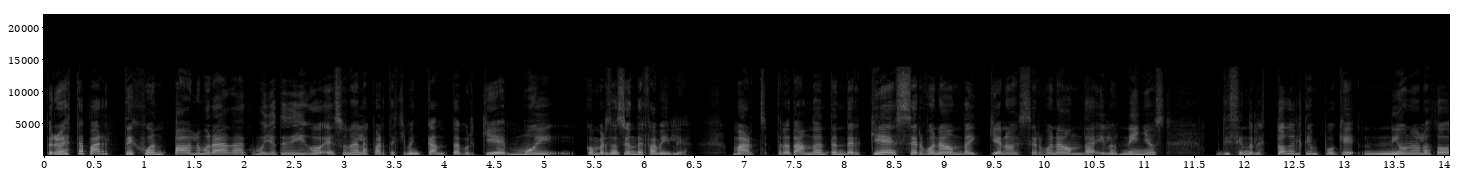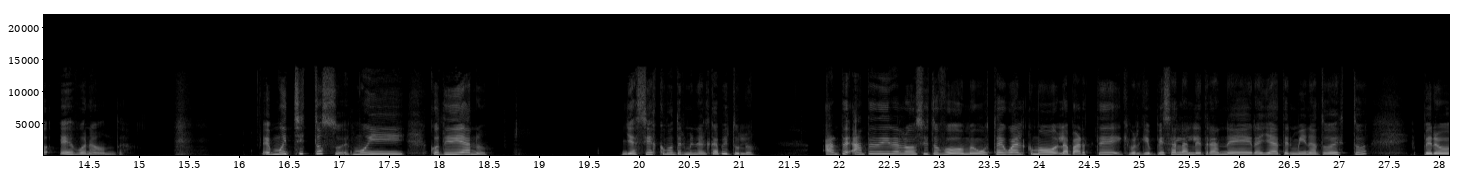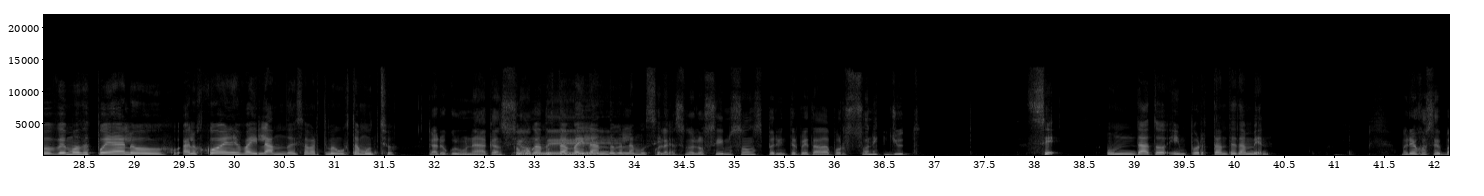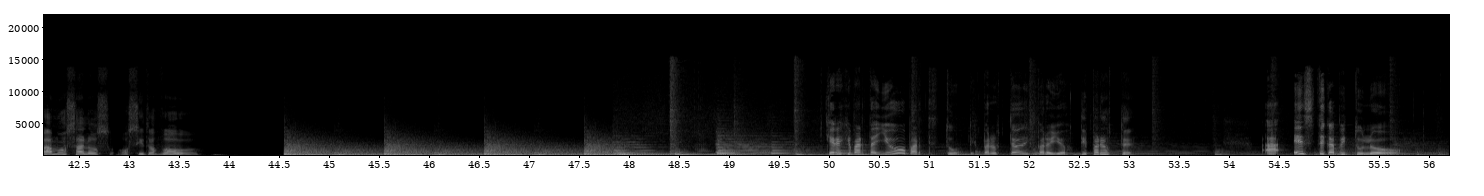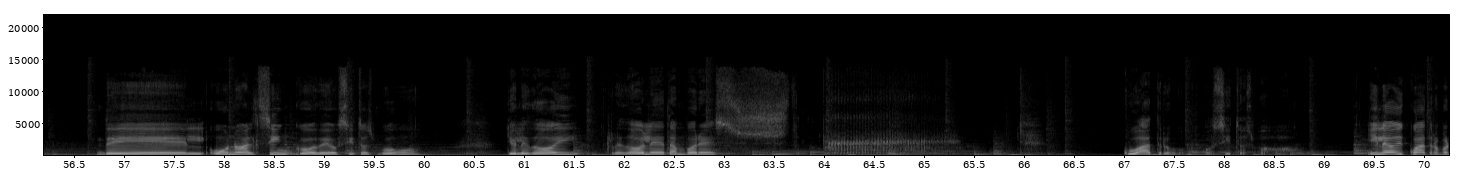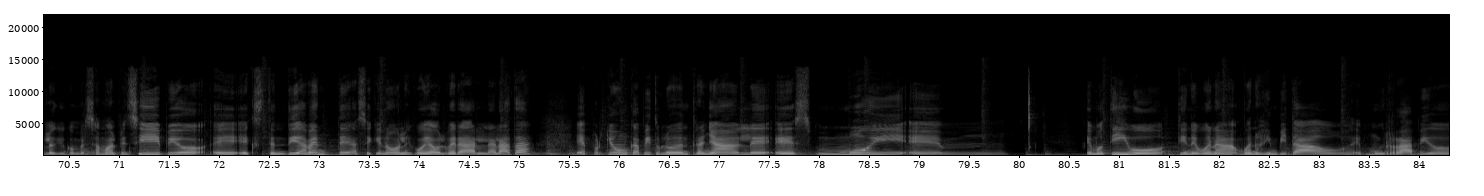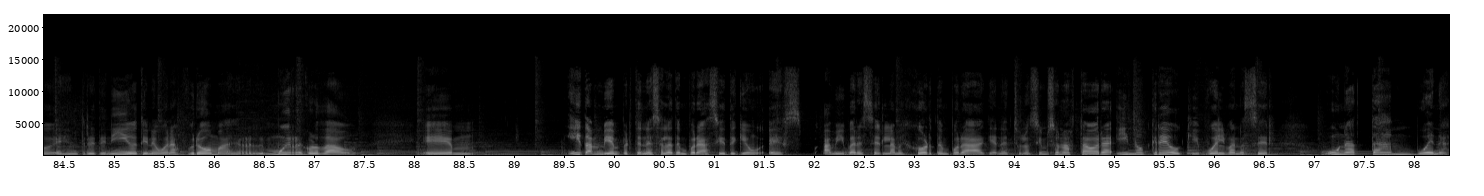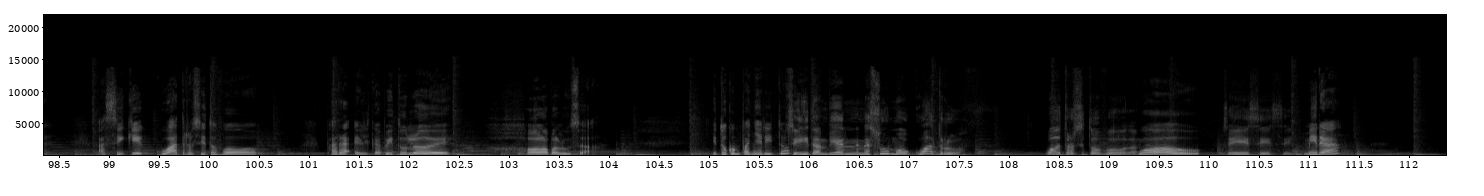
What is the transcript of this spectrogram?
Pero esta parte, Juan Pablo Moraga, como yo te digo, es una de las partes que me encanta porque es muy conversación de familia. March tratando de entender qué es ser buena onda y qué no es ser buena onda y los niños diciéndoles todo el tiempo que ni uno de los dos es buena onda. Es muy chistoso, es muy cotidiano. Y así es como termina el capítulo. Antes, antes de ir a los ositos bobos, me gusta igual como la parte, porque empiezan las letras negras, ya termina todo esto, pero vemos después a los, a los jóvenes bailando, esa parte me gusta mucho. Claro, con una canción. cuando están bailando con la Con música. la canción de los Simpsons, pero interpretada por Sonic Youth. Sí, un dato importante también. María José, vamos a los ositos bobos. ¿Quieres que parta yo o partes tú? ¿Dispara usted o disparo yo? Dispare usted. A este capítulo del 1 al 5 de Ositos Bobo, yo le doy redoble de tambores. Cuatro ositos bobo. Y le doy cuatro por lo que conversamos al principio, eh, extendidamente, así que no les voy a volver a dar la lata. Es porque es un capítulo entrañable, es muy em, emotivo, tiene buena, buenos invitados, es muy rápido, es entretenido, tiene buenas bromas, es muy recordado. Em, y también pertenece a la temporada 7, que es, a mi parecer, la mejor temporada que han hecho los Simpsons hasta ahora. Y no creo que vuelvan a ser una tan buena. Así que cuatro ositos bobos para el capítulo de Hullabalooza. ¿Y tu compañerito? Sí, también me sumo. Cuatro. Cuatro ositos bobos también. Wow, Sí, sí, sí. mira.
